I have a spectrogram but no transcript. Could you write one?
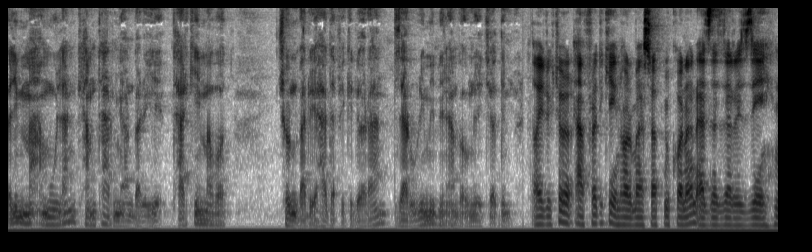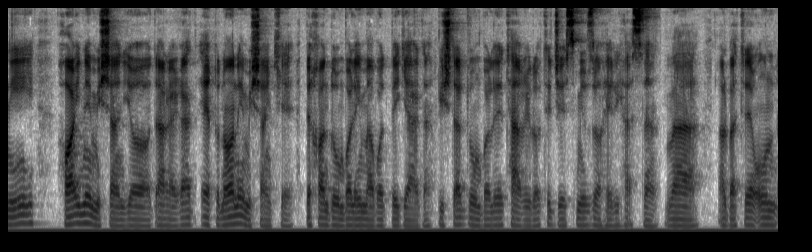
ولی معمولا کمتر میان برای ترک این مواد چون برای هدفی که دارن ضروری می‌بینن و اون احتیاط نمی‌دونن آی دکتر افرادی که اینها رو مصرف می‌کنن از نظر ذهنی های نمیشن یا در حقیقت اقنا نمیشن که بخوان دنبال این مواد بگردن. بیشتر دنبال تغییرات جسمی و ظاهری هستن و البته اون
